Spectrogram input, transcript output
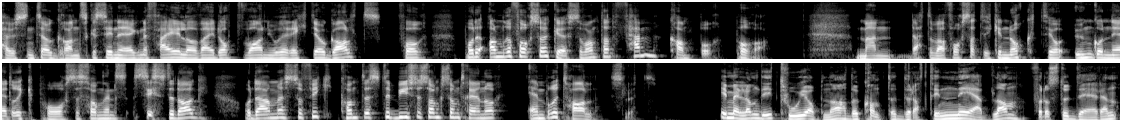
pausen til å granske sine egne feil og veid opp hva han gjorde riktig og galt, for på det andre forsøket så vant han fem kamper på rad. Men dette var fortsatt ikke nok til å unngå nedrykk på sesongens siste dag, og dermed så fikk Contes debutsesong som trener en brutal slutt. Imellom de to jobbene hadde Conte dratt til Nederland for å studere en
